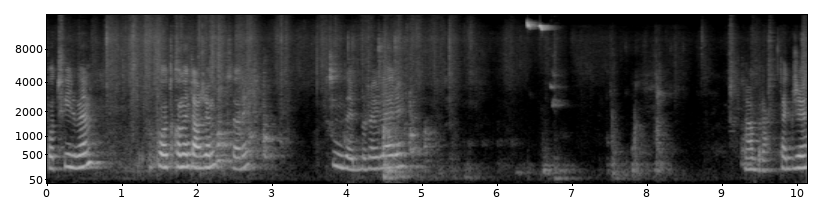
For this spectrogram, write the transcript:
pod filmem, pod komentarzem, sorry. Tutaj broilery. Dobra, także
